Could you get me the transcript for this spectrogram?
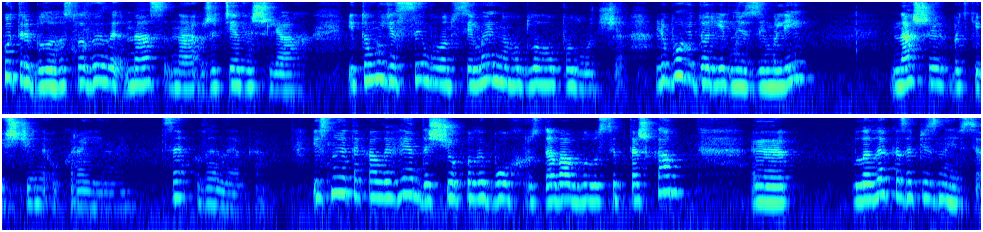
котрі благословили нас на життєвий шлях. І тому є символом сімейного благополуччя, любові до рідної землі, нашої батьківщини України. Це лелека. Існує така легенда, що коли Бог роздавав голоси пташкам, е, лелека запізнився,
